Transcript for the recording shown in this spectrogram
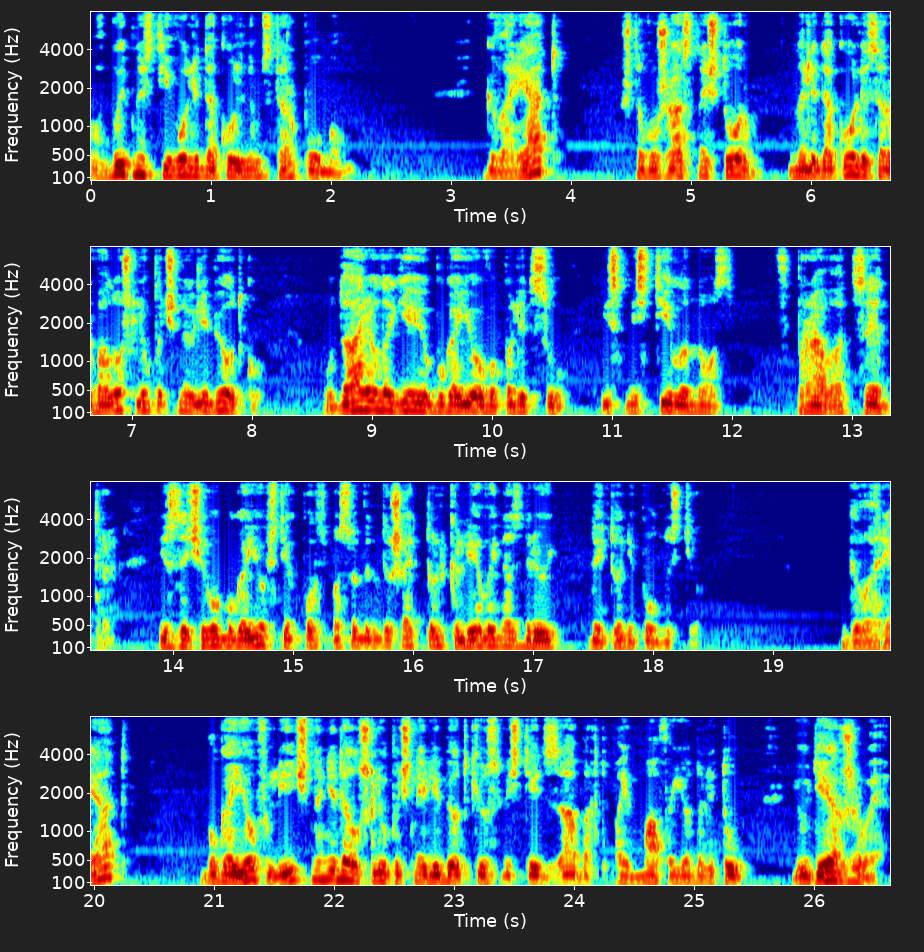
в бытность его ледокольным старпомом. Говорят, что в ужасный шторм на ледоколе сорвало шлюпочную лебедку, ударило ею Бугаева по лицу и сместило нос вправо от центра, из-за чего Бугаев с тех пор способен дышать только левой ноздрёй, да и то не полностью. Говорят, Бугаев лично не дал шлюпочной лебедке усвистеть за борт, поймав ее на лету и удерживая,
